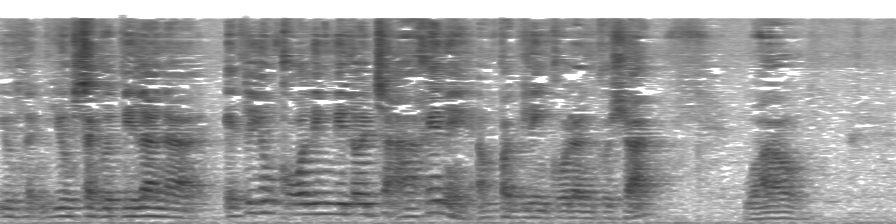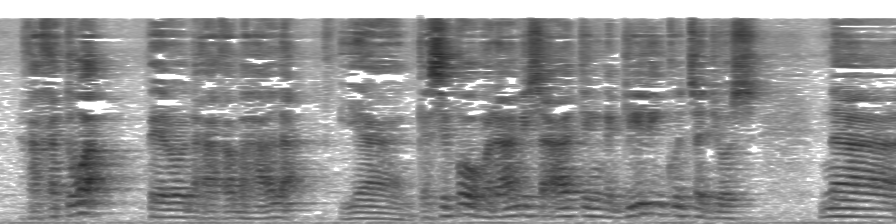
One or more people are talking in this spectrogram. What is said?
Yung, yung sagot nila na, ito yung calling ni Lord sa akin eh, ang paglingkuran ko siya. Wow. Nakakatuwa, pero nakakabahala. Yan. Kasi po, marami sa ating naglilingkod sa Diyos na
